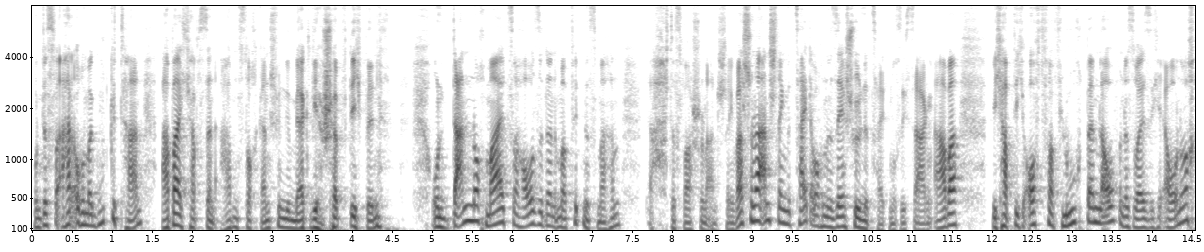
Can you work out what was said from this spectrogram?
und das war, hat auch immer gut getan. Aber ich habe es dann abends doch ganz schön gemerkt, wie erschöpft ich bin. Und dann nochmal zu Hause dann immer Fitness machen, ach, das war schon anstrengend. War schon eine anstrengende Zeit, aber auch eine sehr schöne Zeit, muss ich sagen. Aber ich habe dich oft verflucht beim Laufen, das weiß ich auch noch.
